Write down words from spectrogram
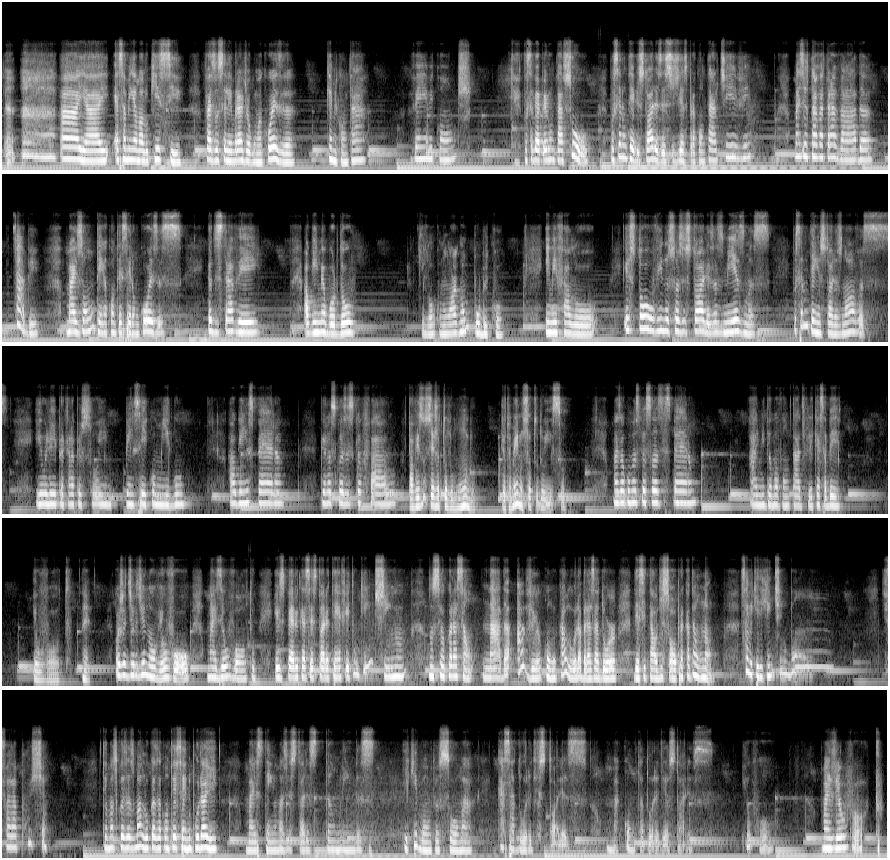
Ai, ai, essa minha maluquice faz você lembrar de alguma coisa? Quer me contar? Venha, me conte. Você vai perguntar, Su, você não teve histórias esses dias para contar? Tive, mas eu estava travada, sabe? Mas ontem aconteceram coisas, eu destravei. Alguém me abordou, que louco, num órgão público, e me falou: Estou ouvindo as suas histórias, as mesmas. Você não tem histórias novas? E eu olhei para aquela pessoa e pensei comigo: Alguém espera pelas coisas que eu falo. Talvez não seja todo mundo, eu também não sou tudo isso. Mas algumas pessoas esperam. Ai, me deu uma vontade, falei, quer saber? Eu volto, né? Hoje eu digo de novo, eu vou, mas eu volto. Eu espero que essa história tenha feito um quentinho no seu coração. Nada a ver com o calor abrasador desse tal de sol para cada um, não. Sabe aquele quentinho bom de falar, puxa, tem umas coisas malucas acontecendo por aí, mas tem umas histórias tão lindas. E que bom que eu sou uma caçadora de histórias, uma contadora de histórias. Eu vou, mas eu volto.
